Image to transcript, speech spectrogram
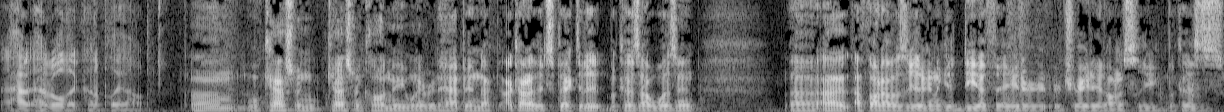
How, how did all that kind of play out? Um, well, Cashman Cashman called me whenever it happened. I, I kind of expected it because I wasn't uh, I, I thought I was either going to get DFA'd or, or, traded, honestly, because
